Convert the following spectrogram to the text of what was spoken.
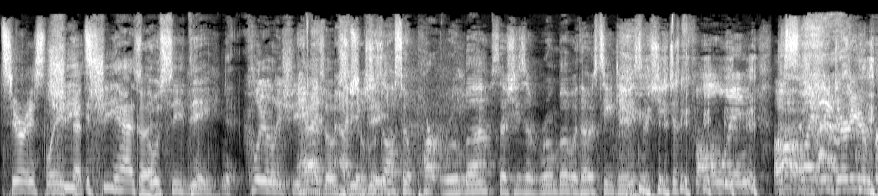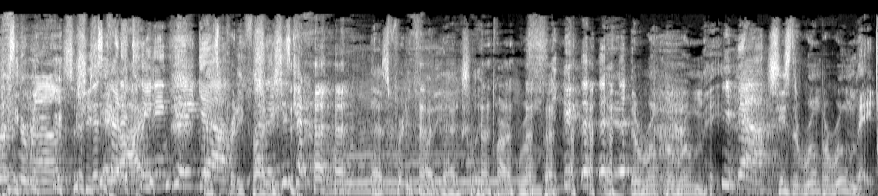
Seriously, She, that's she has good. OCD. Clearly, she And has I, I think she's also part Roomba, so she's a Roomba with OCD. So she's just following the slightly dirtier person around, So she's just kind of cleaning things. Yeah, That's pretty funny. she's kind of. That's pretty funny, actually. Part Roomba. yeah, the Roomba roommate. Yeah. She's the Roomba roommate.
